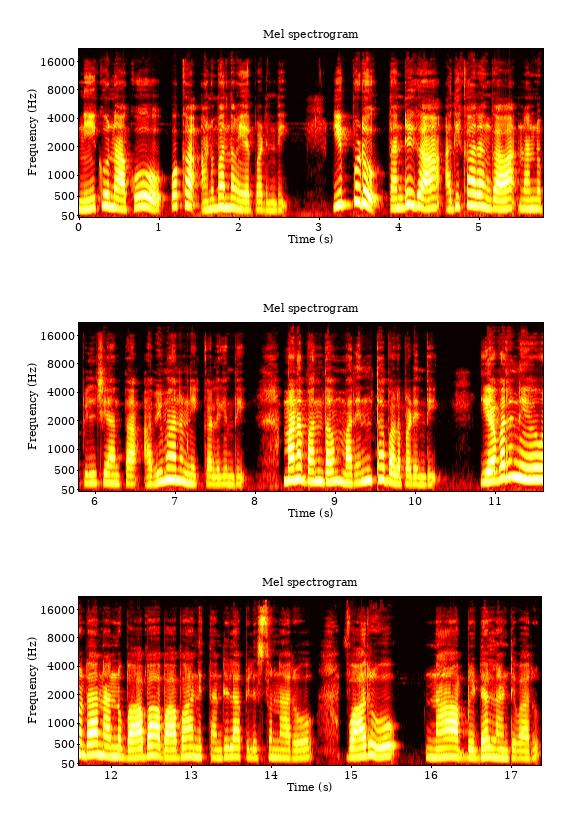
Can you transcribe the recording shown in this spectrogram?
నీకు నాకు ఒక అనుబంధం ఏర్పడింది. ఇప్పుడు తండ్రిగా అధికారంగా నన్ను పిలిచేంత అభిమానం నీకు కలిగింది. మన బంధం మరింత బలపడింది. ఎవరిని కూడా నన్ను బాబా బాబా అని తండ్రిలా పిలుస్తున్నారో వారు నా బిడ్డలు లాంటివారు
